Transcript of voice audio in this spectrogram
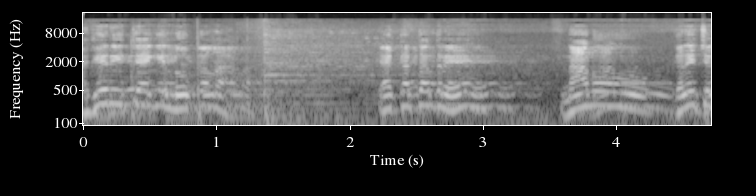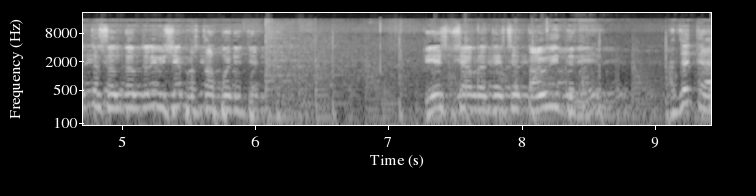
ಅದೇ ರೀತಿಯಾಗಿ ಲೋಕಲ್ ಯಾಕಂತಂದ್ರೆ ನಾನು ಗಣೇಶ ಚತುರ್ಥಿ ಸಂದರ್ಭದಲ್ಲಿ ವಿಷಯ ಪ್ರಸ್ತಾಪ ಮಾಡಿದ್ದೆ ದೇಶ ಶಾಲೆ ದೇಶ ತಾವಿದ್ದೀರಿ. ಅದಕ್ಕೆ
